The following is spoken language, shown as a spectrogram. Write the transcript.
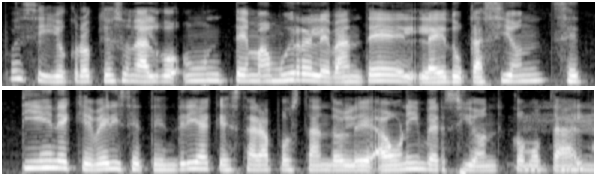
Pues sí, yo creo que es un algo un tema muy relevante. La educación se tiene que ver y se tendría que estar apostándole a una inversión como tal,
